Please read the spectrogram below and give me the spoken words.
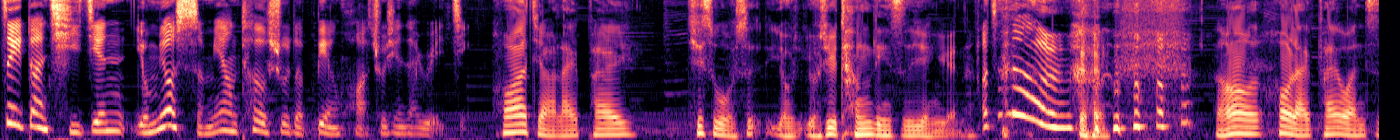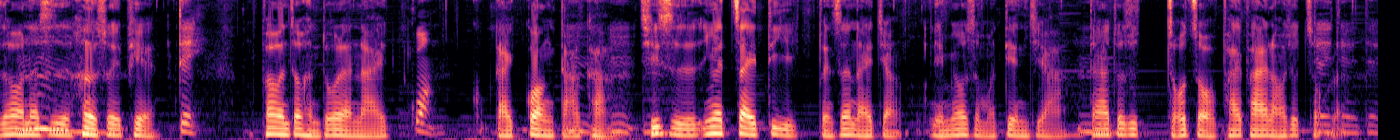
这一段期间，有没有什么样特殊的变化出现在瑞景？花甲来拍。其实我是有有去当临时演员啊哦，真的。对，然后后来拍完之后，那是贺岁片。对，拍完之后很多人来逛，来逛打卡。其实因为在地本身来讲也没有什么店家，大家都是走走拍拍，然后就走了。对对。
